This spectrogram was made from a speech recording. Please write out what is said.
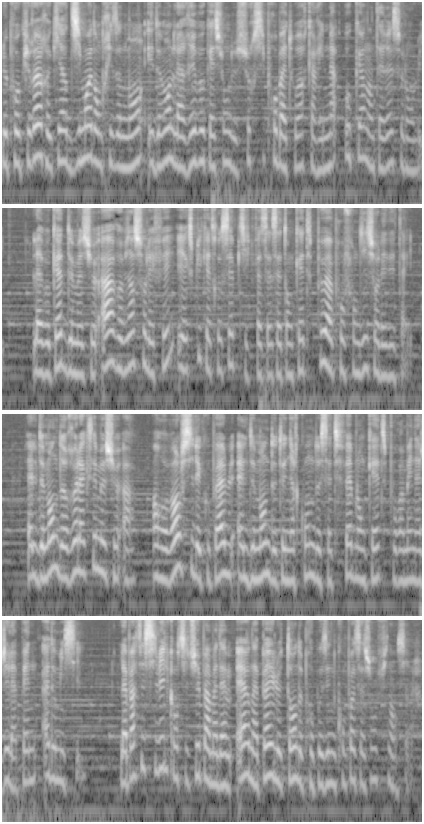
Le procureur requiert 10 mois d'emprisonnement et demande la révocation du sursis probatoire car il n'a aucun intérêt selon lui. L'avocate de Monsieur A revient sur les faits et explique être sceptique face à cette enquête peu approfondie sur les détails. Elle demande de relaxer Monsieur A. En revanche, s'il est coupable, elle demande de tenir compte de cette faible enquête pour aménager la peine à domicile. La partie civile constituée par Madame R n'a pas eu le temps de proposer une compensation financière.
